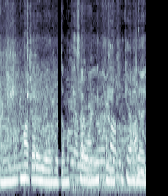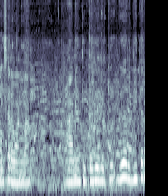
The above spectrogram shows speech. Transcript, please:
आणि मग माझा रविवार होता. मग सर्वांनी खाल्लं. खूप मजा आली सर्वांना. आणि तिथं गेलं की गर्दी तर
